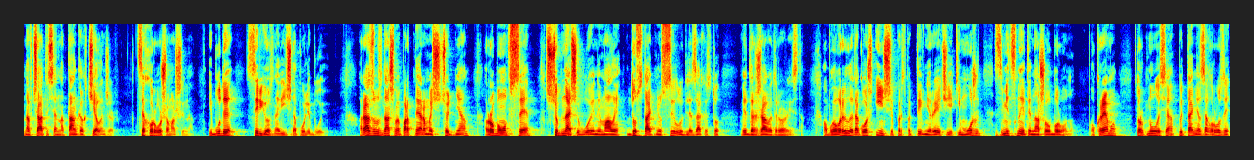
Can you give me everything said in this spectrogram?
навчатися на танках Challenger. Це хороша машина і буде серйозна річ на полі бою. Разом з нашими партнерами щодня робимо все, щоб наші воїни мали достатню силу для захисту від держави-терориста. Обговорили також інші перспективні речі, які можуть зміцнити нашу оборону. Окремо торкнулося питання загрози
